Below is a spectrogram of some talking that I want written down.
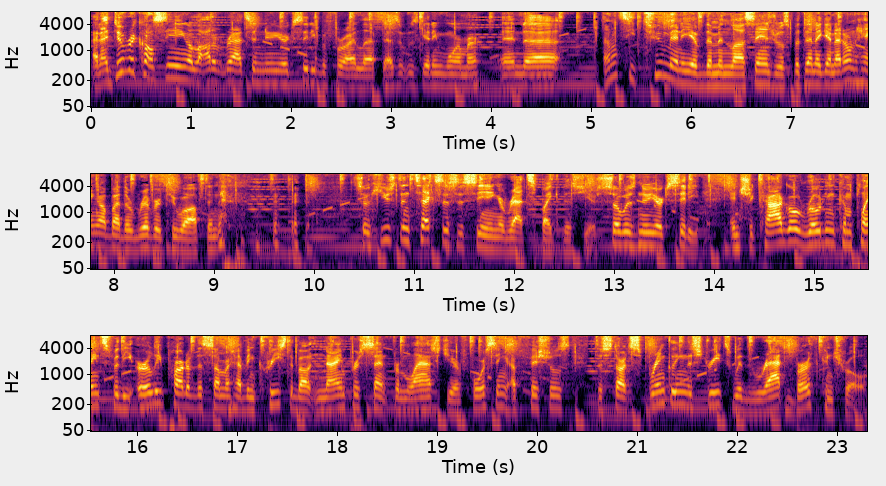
And I do recall seeing a lot of rats in New York City before I left as it was getting warmer. And uh, I don't see too many of them in Los Angeles, but then again, I don't hang out by the river too often. so, Houston, Texas is seeing a rat spike this year. So is New York City. In Chicago, rodent complaints for the early part of the summer have increased about 9% from last year, forcing officials to start sprinkling the streets with rat birth control.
